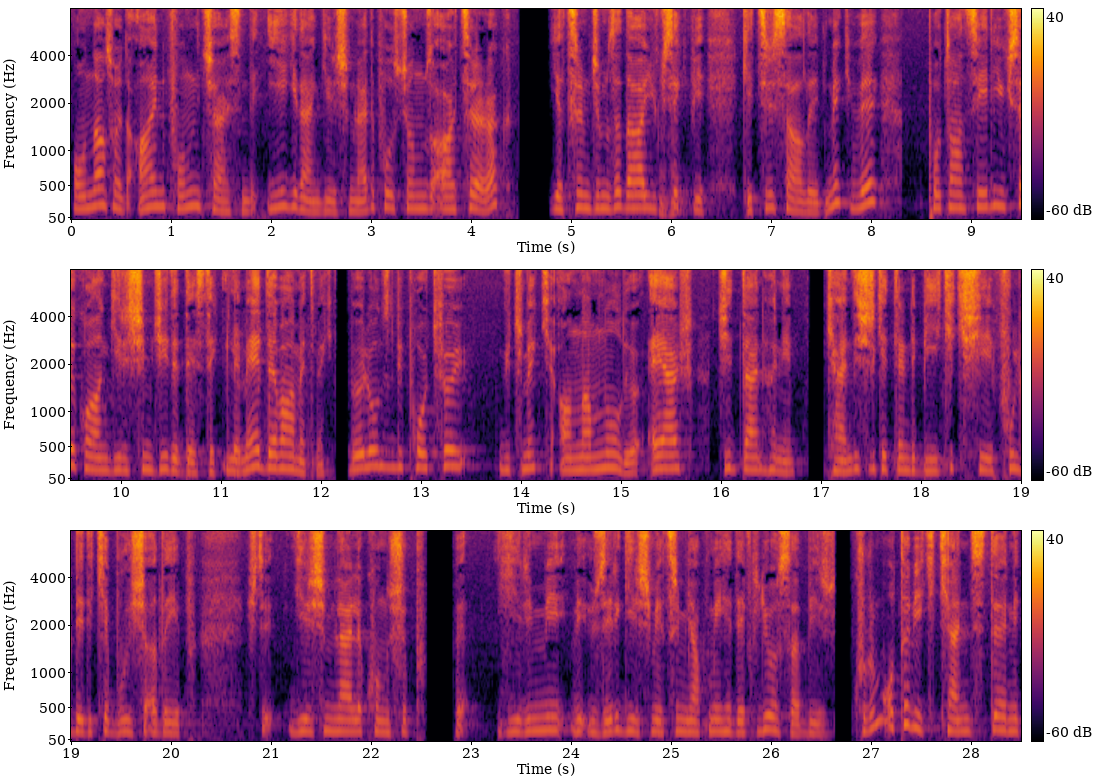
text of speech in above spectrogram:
Ondan sonra da aynı fonun içerisinde iyi giden girişimlerde pozisyonumuzu artırarak yatırımcımıza daha yüksek bir getiri sağlayabilmek ve potansiyeli yüksek olan girişimciyi de desteklemeye devam etmek. Böyle olunca bir portföy gütmek anlamlı oluyor. Eğer cidden hani kendi şirketlerinde bir iki kişiyi full dedike bu işe adayıp işte girişimlerle konuşup ve 20 ve üzeri girişim yatırım yapmayı hedefliyorsa bir kurum o tabii ki kendisi de hani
